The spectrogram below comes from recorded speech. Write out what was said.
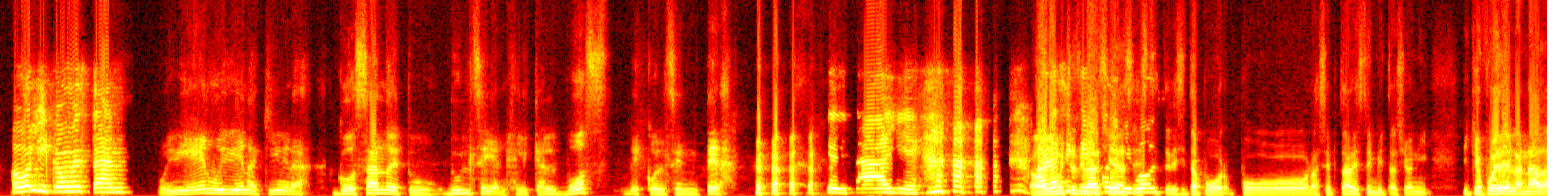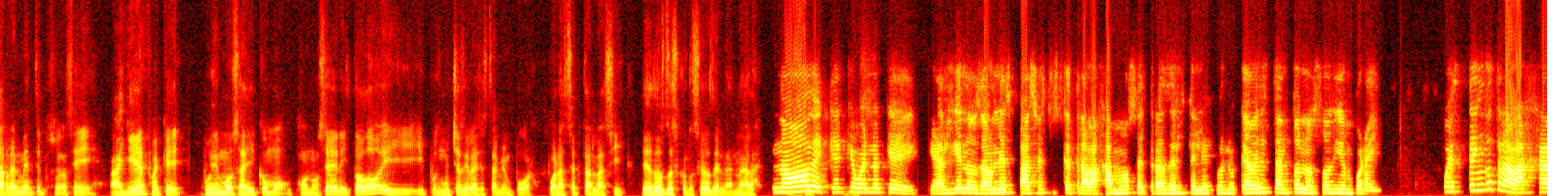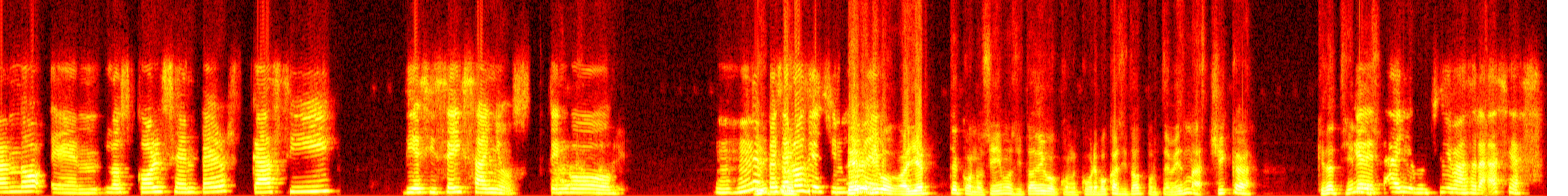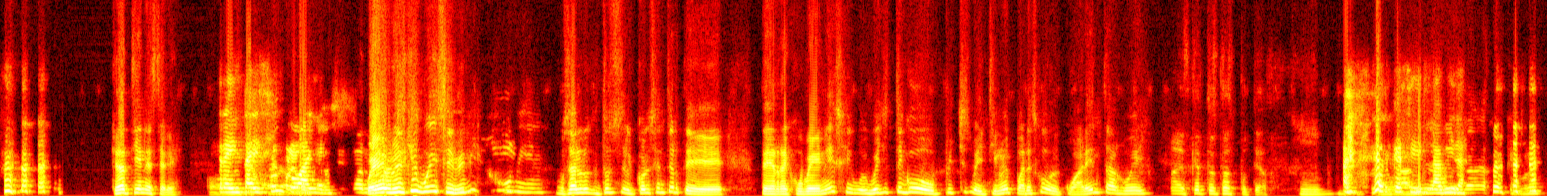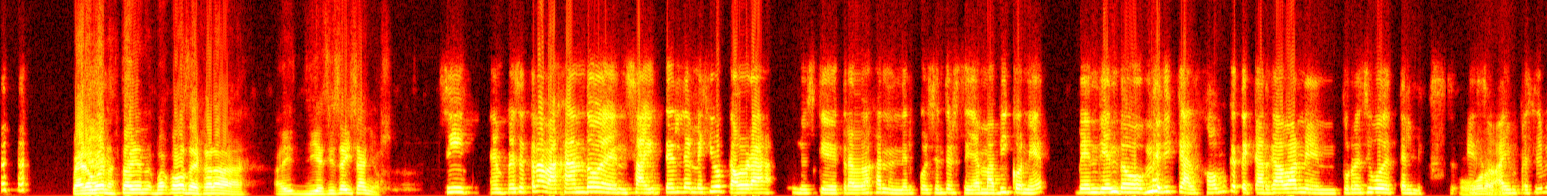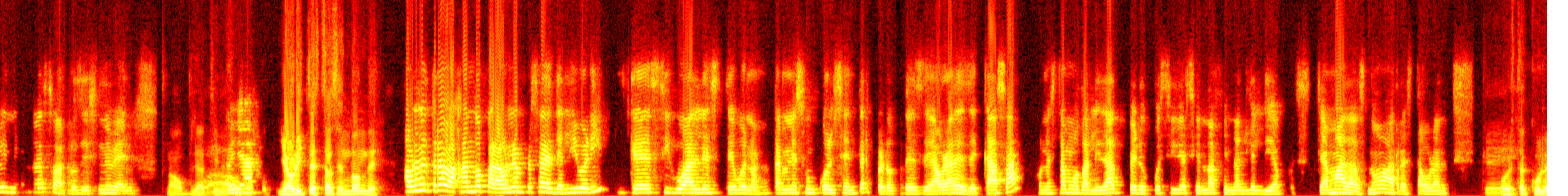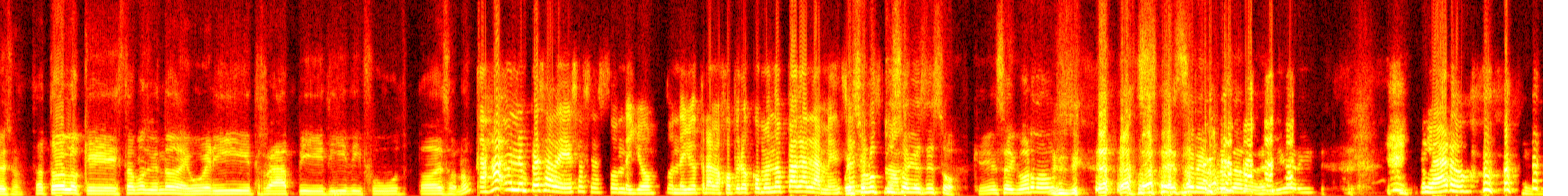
Oli, ¿cómo están? Muy bien, muy bien aquí, mira, gozando de tu dulce y angelical voz de colcentera. Qué detalle. Ahora muchas gracias, este, Teresita, por, por aceptar esta invitación y, y que fue de la nada, realmente, pues hace ayer fue que pudimos ahí como conocer y todo, y, y, pues muchas gracias también por, por aceptarla así, de dos desconocidos de la nada. No, de qué, qué bueno que, que alguien nos da un espacio, estos que trabajamos detrás del teléfono, que a veces tanto nos odian por ahí. Pues tengo trabajando en los call centers casi 16 años. Tengo. Ujú, empecé a los Tere, 19. digo, ayer te conocimos y todo, digo, con el cubrebocas y todo, pero te ves más chica. ¿Qué edad Qué tienes? detalle, muchísimas gracias. ¿Qué edad tienes, Tere? 35 años. Güey, pero es que, güey, se ve bien joven. O sea, lo- entonces el call center te, te rejuvenece, güey. Güey, yo tengo pinches 29, parezco de 40, güey. Ah, es que tú estás puteado. Es que sí, la vida. Pero bueno, está bien. va- Vamos a dejar a, ahí 16 años. Sí, empecé trabajando en Saitel de México, que ahora los que trabajan en el call center se llama Biconet, vendiendo Medical Home que te cargaban en tu recibo de Telmex. Eso, ahí empecé vendiendo eso a los 19 años. No, pues ya Wow. tienes. Ya. ¿Y ahorita estás en dónde? Ahora estoy trabajando para una empresa de delivery, que es igual, este, bueno, también es un call center, pero desde ahora desde casa, con esta modalidad, pero pues sigue siendo a final del día, pues, llamadas, ¿no? A restaurantes. Ok. ¿O está cool eso? O sea, todo lo que estamos viendo de Uber Eats, Rappi, Didi Food, todo eso, ¿no? Ajá, una empresa de esas es donde yo, donde yo trabajo, pero como no paga la mención. Güey, solo pues, tú no. sabías eso. Que soy gordo. es una empresa de delivery. Claro.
